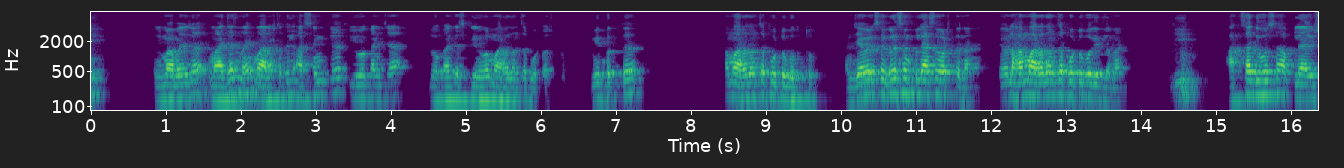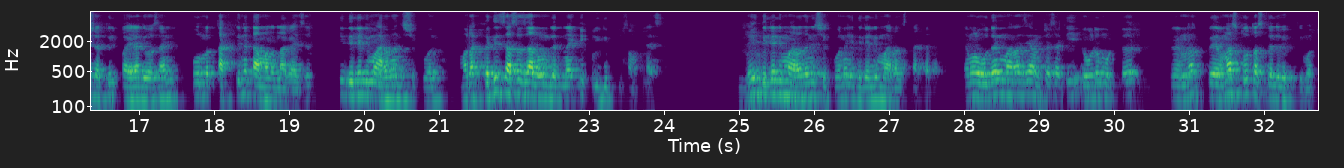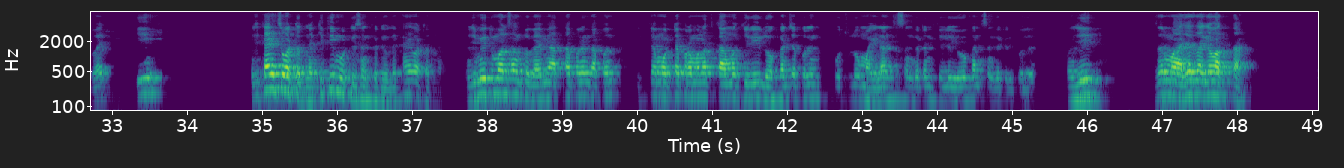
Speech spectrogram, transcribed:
म्हणजे माझ्या माझ्याच नाही महाराष्ट्रातील असंख्य युवकांच्या लोकांच्या स्क्रीनवर महाराजांचा फोटो असतो. मी फक्त हा महाराजांचा फोटो बघतो. आणि ज्यावेळेस सगळं संपलं असं वाटतं ना त्यावेळेला हा महाराजांचा फोटो बघितला ना की आजचा दिवस हा आपल्या आयुष्यातील पहिला दिवस आहे आणि पूर्ण ताकदीनं कामाला लागायचं ही दिलेली महाराजांची शिकवण मला कधीच असं जाणवून देत नाही की कुलदीप तू संपलायस. ही दिलेली महाराजांनी शिकवण ही दिलेली महाराज ताकद आहे. त्यामुळे उदयन महाराज हे आमच्यासाठी एवढं मोठं प्रेरणा प्रेरणास्त्रोत असलेलं व्यक्तिमत्व आहे की म्हणजे काहीच वाटत नाही. किती मोठी संकट येऊ दे काही वाटत नाही. म्हणजे मी तुम्हाला सांगतो काय मी आतापर्यंत आपण इतक्या मोठ्या प्रमाणात कामं केली लोकांच्या पर्यंत पोचलो महिलांचं संघटन केलं युवकांचं संघटन केलं. म्हणजे जर माझ्या जागेवर आत्ता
